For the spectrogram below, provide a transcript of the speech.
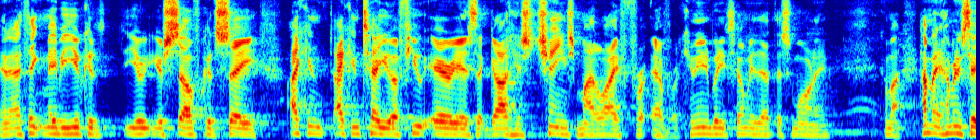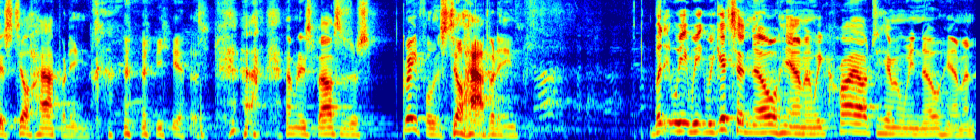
And I think maybe you could you yourself could say, I can, I can tell you a few areas that God has changed my life forever. Can anybody tell me that this morning? Come on. How many, how many say it's still happening? yes. How many spouses are grateful it's still happening? But we, we, we, get to know him and we cry out to him and we know him. And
